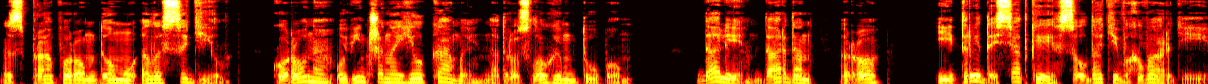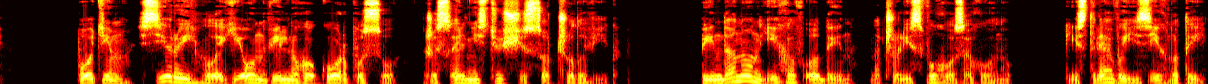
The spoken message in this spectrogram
з прапором дому Елесиділ, корона увінчана гілками над розлогим дубом. Далі Дардан, Ро і три десятки солдатів гвардії, потім сірий легіон вільного корпусу чисельністю 600 чоловік. Пінданон їхав один на чолі свого загону, кістлявий зігнутий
